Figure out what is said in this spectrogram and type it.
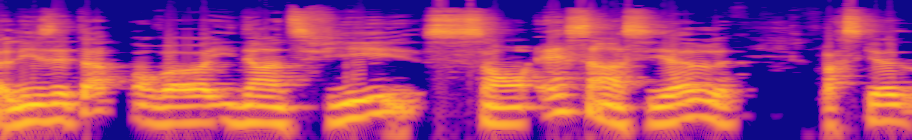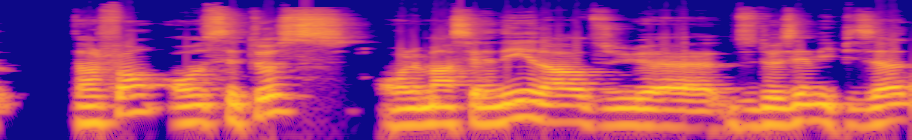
les étapes qu'on va identifier sont essentielles parce que, dans le fond, on le sait tous, on l'a mentionné lors du, euh, du deuxième épisode,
